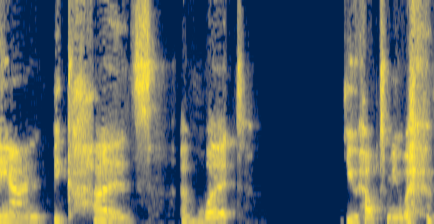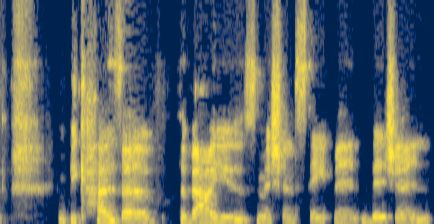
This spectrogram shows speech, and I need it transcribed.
And because of what you helped me with, because of the values, mission statement, vision,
